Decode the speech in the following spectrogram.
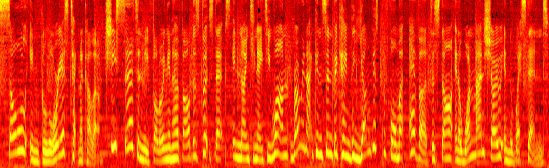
Soul in Glorious Technicolor. She's certainly following in her father's footsteps. In 1981, Rowan Atkinson became the youngest performer ever to star in a one man show in the West End.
